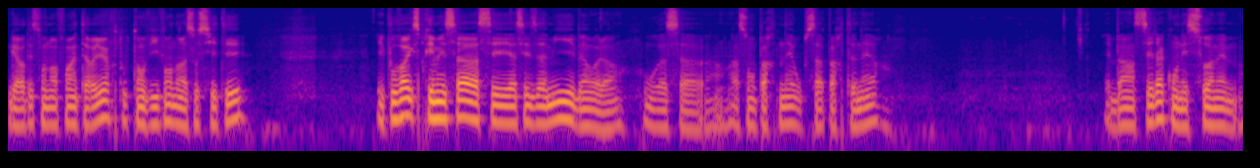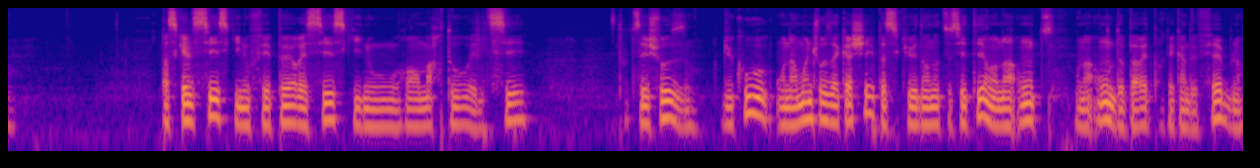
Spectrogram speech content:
garder son enfant intérieur tout en vivant dans la société. Et pouvoir exprimer ça à ses, à ses amis, et ben voilà, ou à, sa, à son partenaire ou sa partenaire, et ben c'est là qu'on est soi-même. Parce qu'elle sait ce qui nous fait peur, elle sait ce qui nous rend marteau, elle sait toutes ces choses. Du coup, on a moins de choses à cacher parce que dans notre société, on a honte. On a honte de paraître pour quelqu'un de faible,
